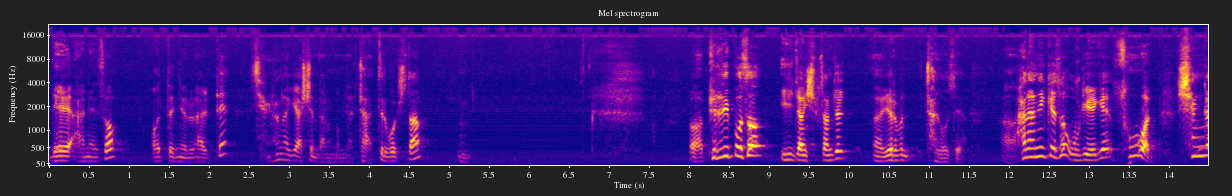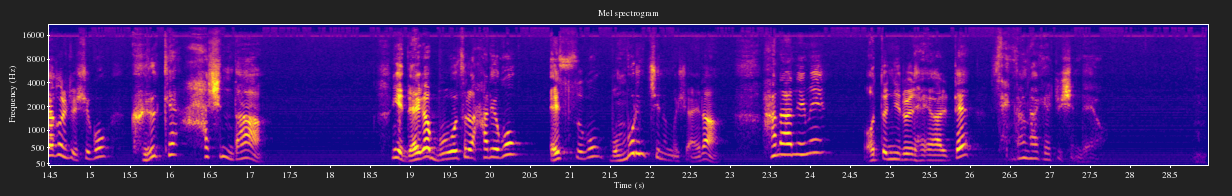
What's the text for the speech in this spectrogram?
내 안에서 어떤 일을 할 때 생각나게 하신다는 겁니다. 자, 들어봅시다. 음. 어, 빌립보서 2장 13절 어, 여러분 잘 보세요. 어, 하나님께서 우리에게 소원, 생각을 주시고 그렇게 하신다. 이게 내가 무엇을 하려고 애쓰고 몸부림치는 것이 아니라 하나님이 어떤 일을 해야 할 때 생각나게 해주신대요. 음.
